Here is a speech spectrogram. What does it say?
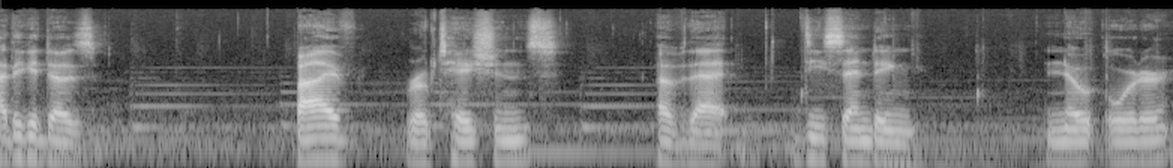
I think it does five rotations of that descending note order.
